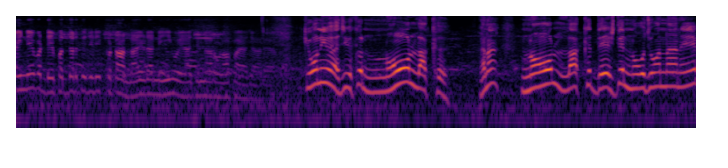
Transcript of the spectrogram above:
ਇੰਨੇ ਵੱਡੇ ਪੱਧਰ ਤੇ ਜਿਹੜੀ ਘੁਟਾਲਾ ਜਿਹੜਾ ਨਹੀਂ ਹੋਇਆ ਜਿੰਨਾ ਰੌਲਾ ਪਾਇਆ ਜਾ ਰਿਹਾ। ਕਿਉਂ ਨਹੀਂ ਹੋਇਆ ਜੀ? ਵੇਖੋ 9 ਲੱਖ ਹੈਨਾ? 9 ਲੱਖ ਦੇਸ਼ ਦੇ ਨੌਜਵਾਨਾਂ ਨੇ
